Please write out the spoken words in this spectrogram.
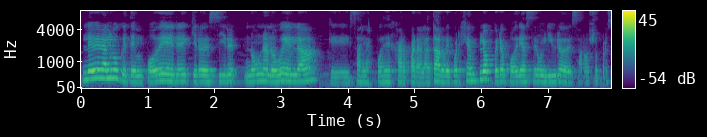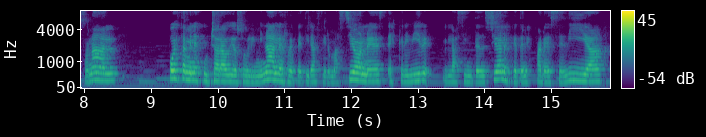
Leer algo que te empodere, quiero decir, no una novela, que esas las puedes dejar para la tarde, por ejemplo, pero podría ser un libro de desarrollo personal. Puedes también escuchar audios subliminales, repetir afirmaciones, escribir las intenciones que tenés para ese día.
